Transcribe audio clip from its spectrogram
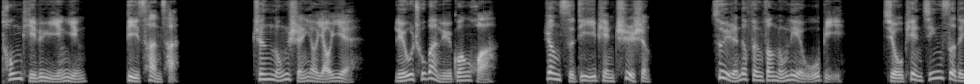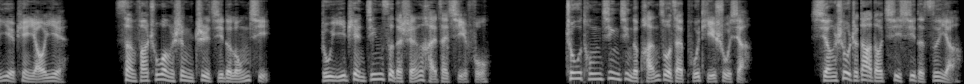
通体绿莹莹，碧灿灿。真龙神药摇曳，流出万缕光华，让此地一片炽盛。醉人的芬芳浓烈无比，九片金色的叶片摇曳，散发出旺盛至极的龙气，如一片金色的神海在起伏。周通静静的盘坐在菩提树下，享受着大道气息的滋养，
